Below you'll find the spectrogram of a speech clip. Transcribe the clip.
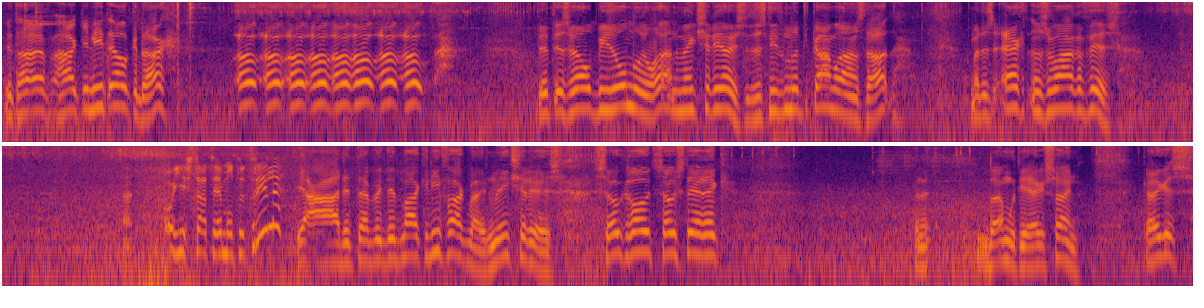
Dit ha- haak je niet elke dag. Oh, oh, oh, oh, oh, oh, oh, oh. Dit is wel bijzonder hoor, en dan ben ik serieus. Het is niet omdat die camera aan staat, maar het is echt een zware vis. Oh, je staat helemaal te trillen? Ja, dit, heb ik, dit maak je niet vaak mee, dat ben ik serieus. Zo groot, zo sterk. En, daar moet hij ergens zijn. Kijk eens.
